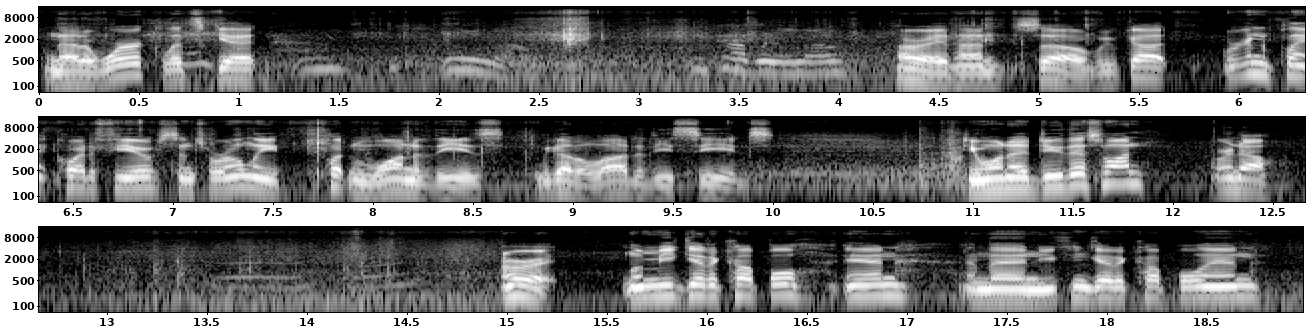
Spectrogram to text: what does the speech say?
And that'll work. Let's get You know. You probably know. All right, hon. So we've got, we're gonna plant quite a few since we're only putting one of these. We got a lot of these seeds. Do you wanna do this one or no? All right, let me get a couple in and then you can get a couple in.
